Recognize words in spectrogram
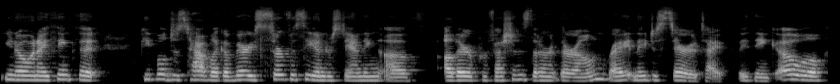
You know, and I think that people just have like a very surfacey understanding of other professions that aren't their own, right? And they just stereotype. They think, oh, well,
